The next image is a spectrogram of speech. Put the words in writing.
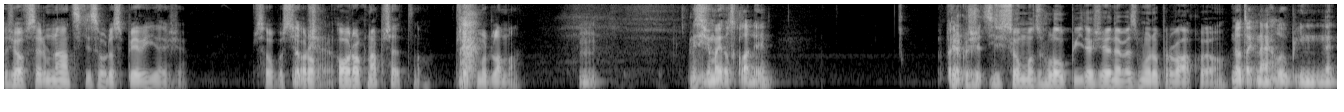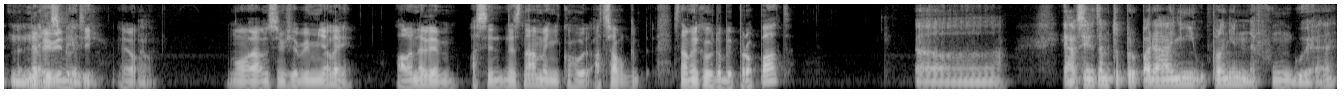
že jo, v 17 jsou dospělí, takže jsou prostě o Dobře, rok, no. o rok napřed, no. Před modlama. Myslíš, že mají odklady? Jakože když jsou moc hloupí, takže je nevezmu do prváku, jo. No tak ne, hloupý, ne, ne, Nevyvinutý, jo. No. No, já myslím, že by měli, ale nevím. Asi neznáme nikoho, a třeba známe někoho, kdo by propad? Uh, já myslím, že tam to propadání úplně nefunguje.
